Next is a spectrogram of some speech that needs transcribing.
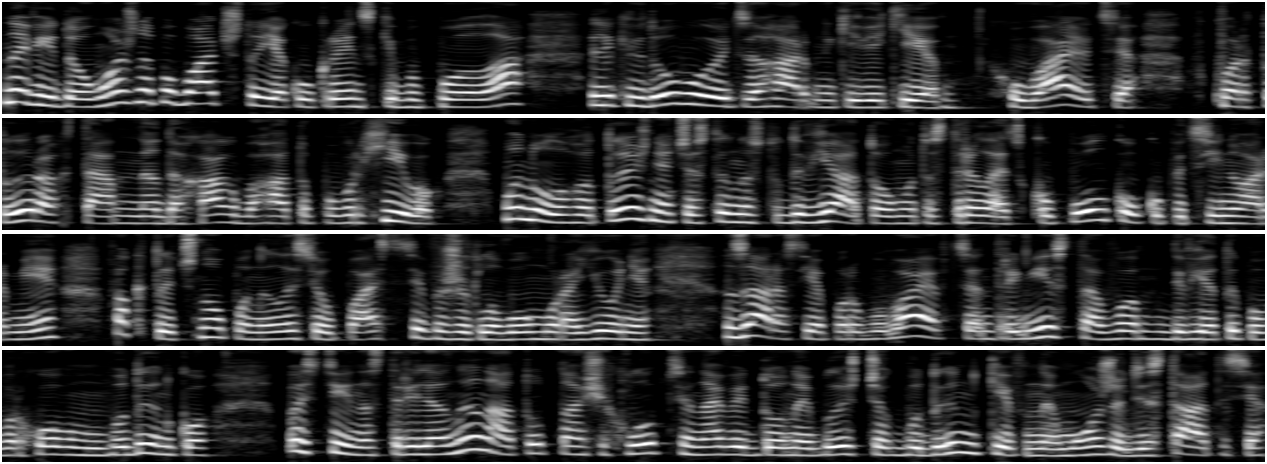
На відео можна побачити, як українські БПЛА ліквідовують загарбників, які ховаються в квартирах та на дахах багатоповерхівок. Минулого тижня частина 109-го мотострілецького полку окупаційної армії фактично опинилися у пастці в житловому районі. Зараз я перебуваю в центрі міста в дев'ятиповерховому будинку. Постійна стрілянина. А тут наші хлопці навіть до найближчих будинків не можуть дістатися.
